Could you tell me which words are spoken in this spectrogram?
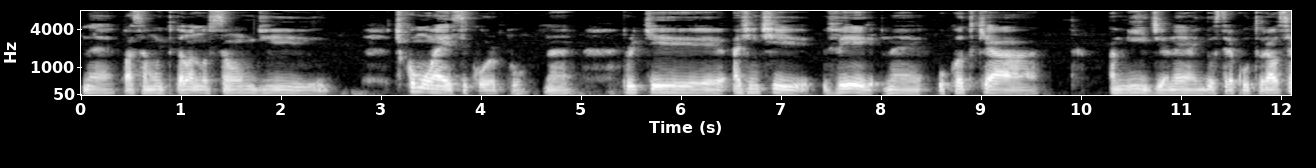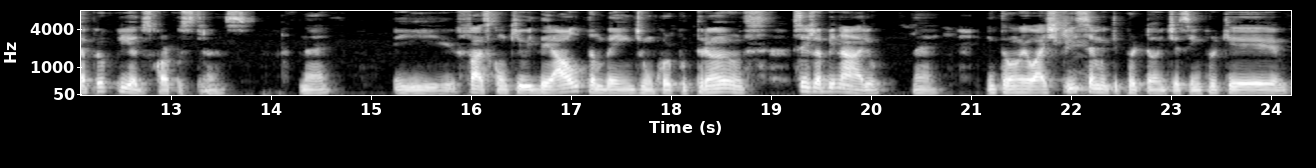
né? Passa muito pela noção de, de como é esse corpo, né? Porque a gente vê, né, o quanto que a a mídia, né, a indústria cultural se apropria dos corpos trans, né? e faz com que o ideal também de um corpo trans seja binário, né? Então eu acho que isso é muito importante, assim, porque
